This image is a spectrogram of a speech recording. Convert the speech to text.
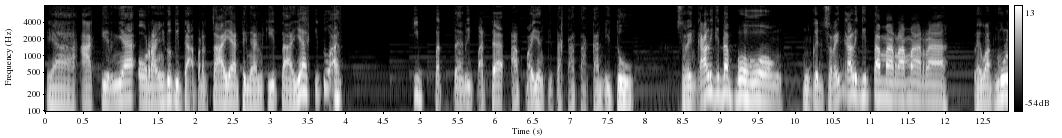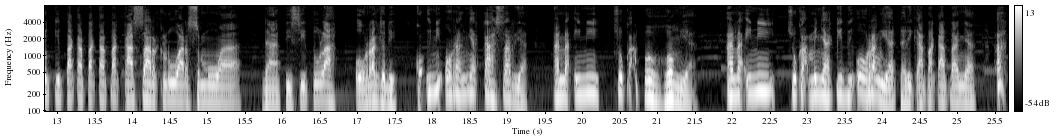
Ya akhirnya orang itu tidak percaya dengan kita. Ya itu akibat daripada apa yang kita katakan itu. Seringkali kita bohong. Mungkin sering kali kita marah-marah. Lewat mulut kita kata-kata kasar keluar semua. Nah di situlah orang jadi kok ini orangnya kasar ya. Anak ini suka bohong ya. Anak ini suka menyakiti orang ya dari kata-katanya. Ah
